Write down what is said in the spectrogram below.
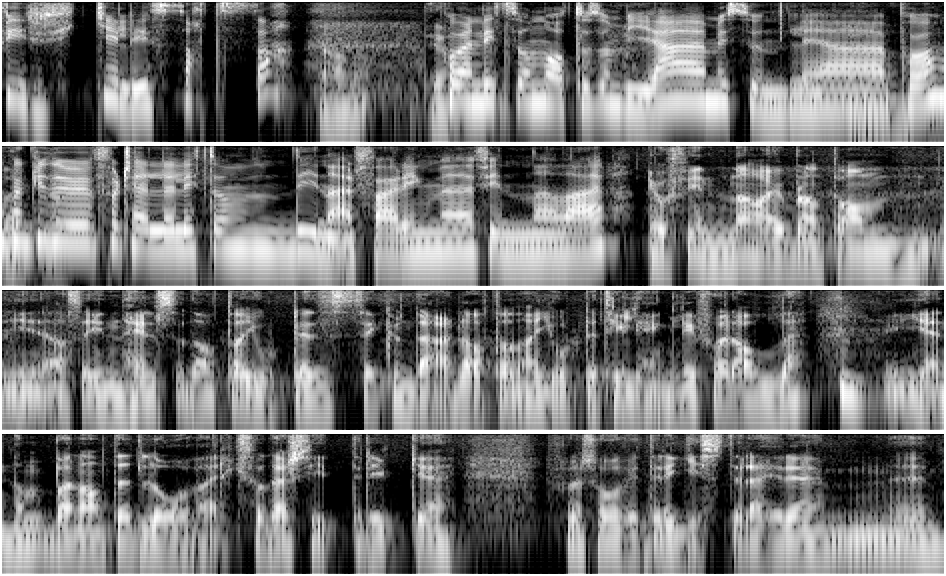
virkelig satsa. Ja, på en litt sånn måte som vi er misunnelige ja, på. Kan ikke du fortelle litt om din erfaring med finnene der? Jo, Finnene har jo bl.a. Altså innen helsedata gjort det sekundærdata, har gjort det tilgjengelig for alle mm. gjennom bl.a. et lovverk. Så der sitter ikke for så vidt registereiere mm,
